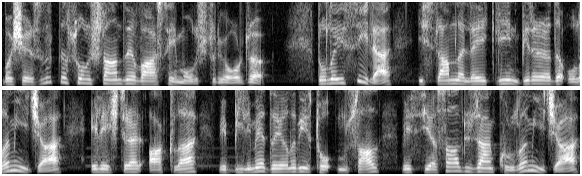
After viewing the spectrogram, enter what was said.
başarısızlıkla sonuçlandığı varsayımı oluşturuyordu. Dolayısıyla İslam'la laikliğin bir arada olamayacağı, eleştirel akla ve bilime dayalı bir toplumsal ve siyasal düzen kurulamayacağı,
